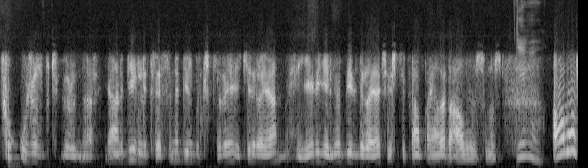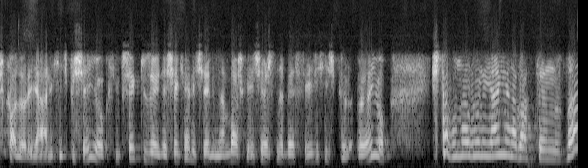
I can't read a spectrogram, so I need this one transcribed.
çok ucuz bu tip ürünler. Yani bir litresini bir buçuk liraya iki liraya yeri geliyor bir liraya çeşitli kampanyalarda alıyorsunuz. Değil mi? Ama boş kalori yani hiçbir şey yok. Yüksek düzeyde şeker içeriğinden başka içerisinde besleyici hiçbir öğe yok. İşte bunlar böyle yan yana baktığınızda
